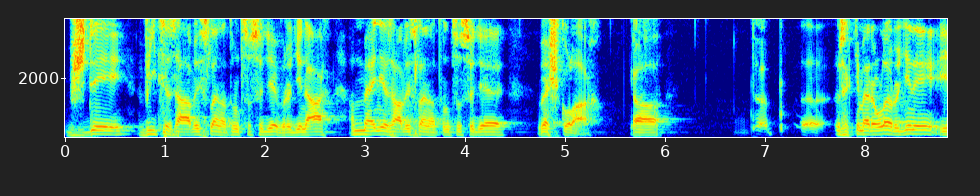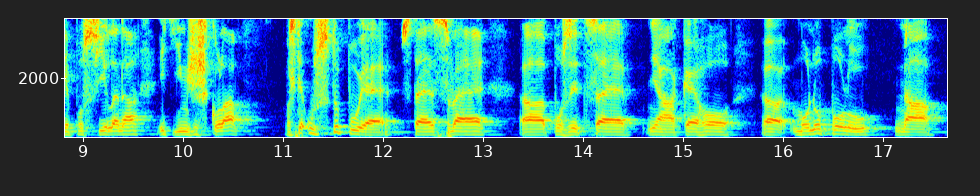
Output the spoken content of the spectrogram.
vždy více závislé na tom, co se děje v rodinách a méně závislé na tom, co se děje ve školách. A řekněme, role rodiny je posílena i tím, že škola vlastně ustupuje z té své pozice nějakého monopolu na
